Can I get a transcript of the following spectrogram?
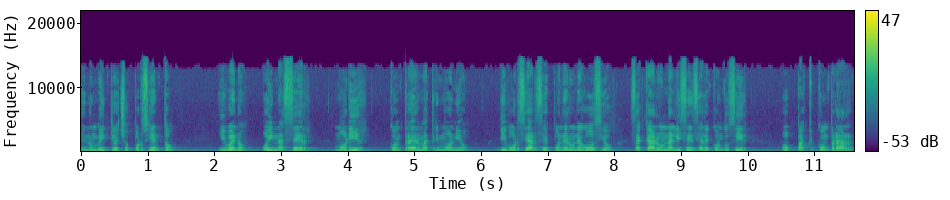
en un 28% y bueno, hoy nacer, morir, contraer matrimonio, divorciarse, poner un negocio, sacar una licencia de conducir o comprar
